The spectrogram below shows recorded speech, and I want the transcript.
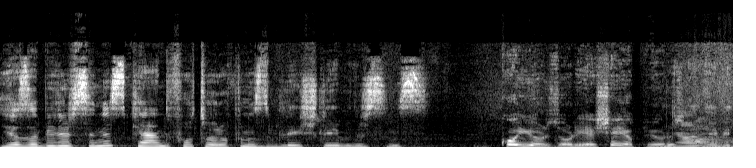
Yazabilirsiniz, kendi fotoğrafınızı bile işleyebilirsiniz. Koyuyoruz oraya şey yapıyoruz. Yani Aa, evet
